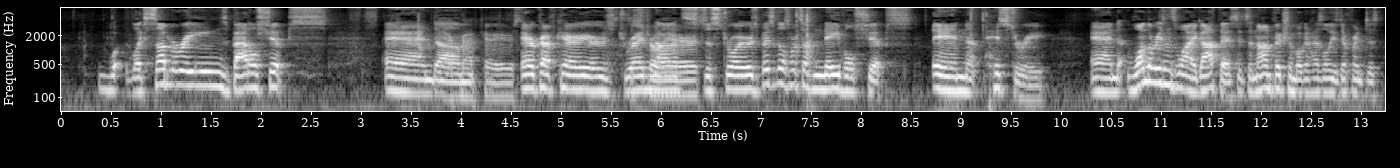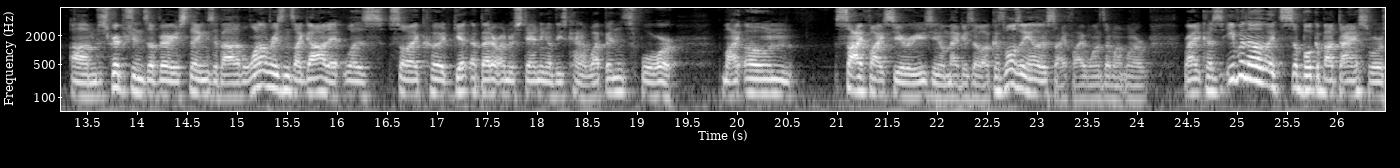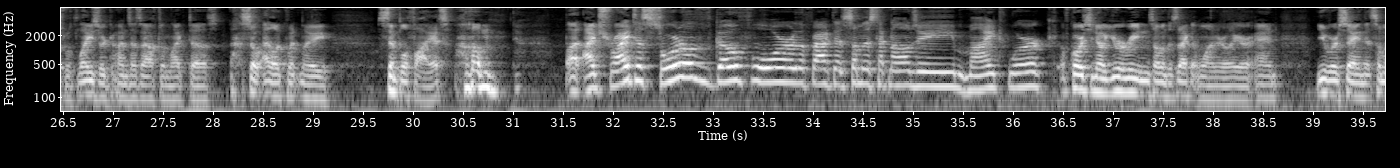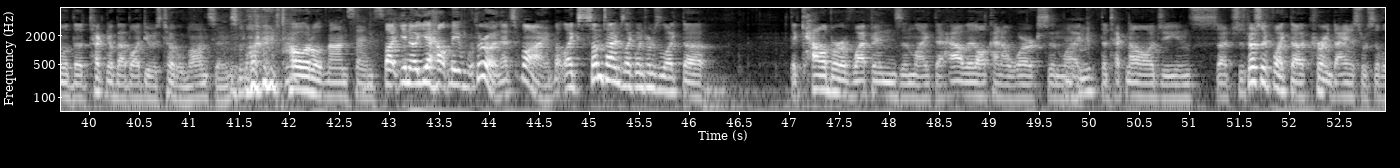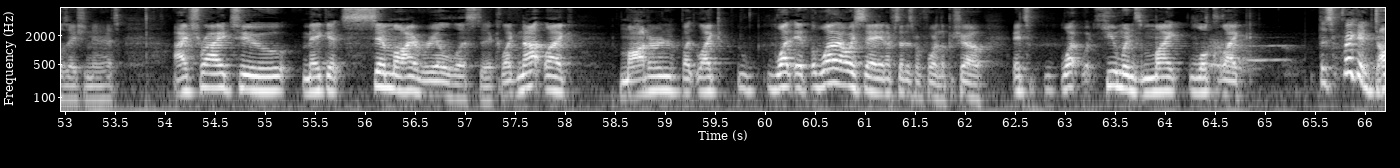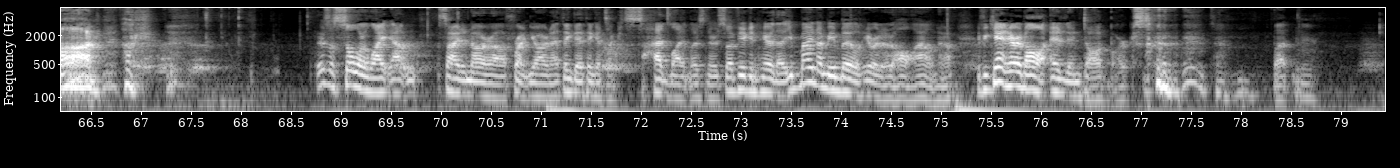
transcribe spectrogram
like submarines, battleships, and um, Aircraft carriers. aircraft carriers, dreadnoughts, Destroyers. destroyers, basically all sorts of naval ships in history. And one of the reasons why I got this, it's a nonfiction book and has all these different um, descriptions of various things about it. But one of the reasons I got it was so I could get a better understanding of these kind of weapons for my own sci-fi series, you know, Megazoic, because most of the other sci-fi ones I might want to write. Because even though it's a book about dinosaurs with laser guns, as I often like to so eloquently simplify it, um, but I tried to sort of go for the fact that some of this technology might work. Of course, you know, you were reading some of the second one earlier, and you were saying that some of the technobabble I do is total nonsense. But, Total nonsense. but you know, you helped me through it, and that's fine. But like sometimes, like in terms of like the the caliber of weapons and like the how that all kind of works and like mm-hmm. the technology and such, especially for like the current dinosaur civilization in it, I tried to make it semi-realistic, like not like modern, but like what if what I always say, and I've said this before in the show, it's what, what humans might look like. This freaking dog. there's a solar light outside in our uh, front yard, and I think they think it's a headlight listener. So if you can hear that, you might not be able to hear it at all. I don't know. If you can't hear it at all, edit in dog barks. but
